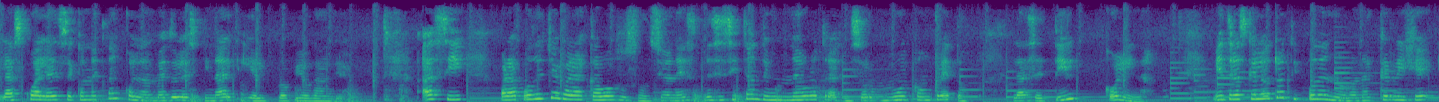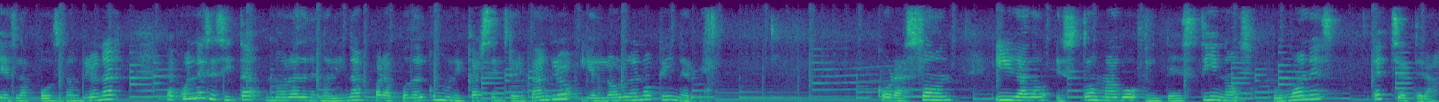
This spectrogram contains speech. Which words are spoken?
las cuales se conectan con la médula espinal y el propio ganglio. Así, para poder llevar a cabo sus funciones necesitan de un neurotransmisor muy concreto, la acetilcolina. Mientras que el otro tipo de neurona que rige es la postganglionar, la cual necesita noradrenalina para poder comunicarse entre el ganglio y el órgano que inerva. Corazón, hígado, estómago, intestinos, pulmones, etc.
